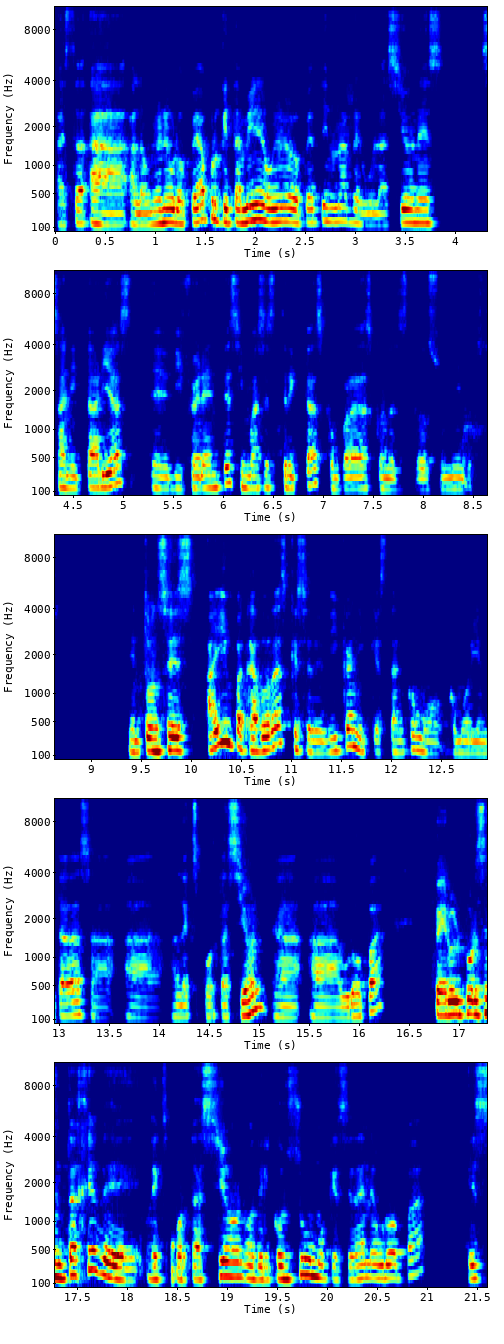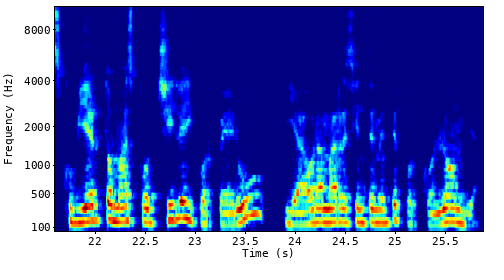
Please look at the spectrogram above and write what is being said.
a, la Unión Europea, porque también la Unión Europea tiene unas regulaciones sanitarias eh, diferentes y más estrictas comparadas con las de Estados Unidos. Entonces, hay empacadoras que se dedican y que están como, como orientadas a, la exportación a, Europa, pero el porcentaje de, exportación o del consumo que se da en Europa es cubierto más por Chile y por Perú y ahora más recientemente por Colombia,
